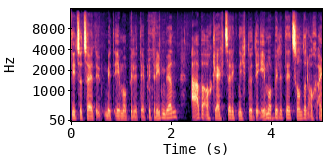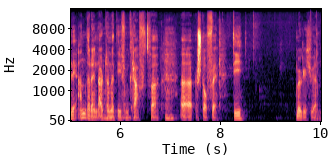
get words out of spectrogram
die zurzeit mit E-Mobilität betrieben werden, aber auch gleichzeitig nicht nur die E-Mobilität, sondern auch alle anderen alternativen Kraftstoffe, die möglich werden.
